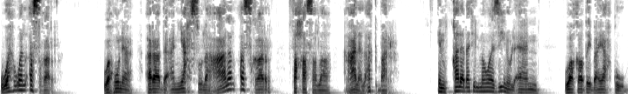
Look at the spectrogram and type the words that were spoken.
وهو الأصغر وهنا أراد أن يحصل على الأصغر فحصل على الأكبر. انقلبت الموازين الآن وغضب يعقوب.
